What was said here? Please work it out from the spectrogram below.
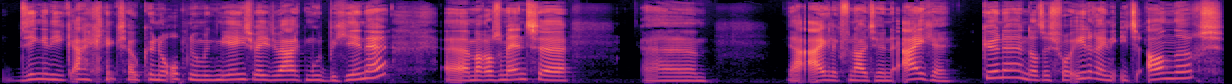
dingen die ik eigenlijk zou kunnen opnoemen. Ik niet eens weet waar ik moet beginnen. Uh, maar als mensen ja, eigenlijk vanuit hun eigen kunnen, en dat is voor iedereen iets anders,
